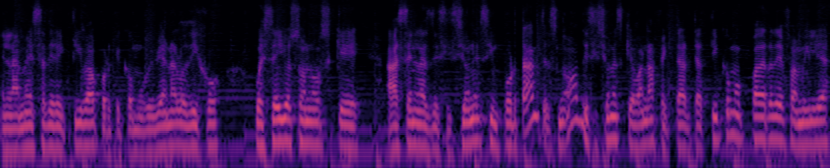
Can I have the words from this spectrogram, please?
en la mesa directiva, porque como Viviana lo dijo, pues ellos son los que hacen las decisiones importantes, ¿no? Decisiones que van a afectarte a ti como padre de familia,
